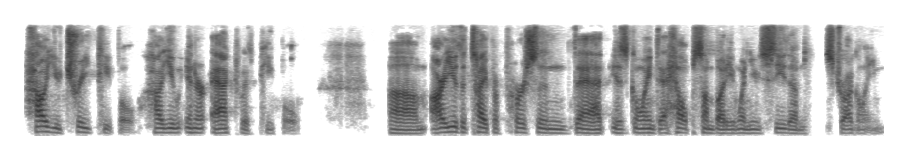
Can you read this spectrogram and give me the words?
how you treat people, how you interact with people. Um, are you the type of person that is going to help somebody when you see them struggling?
